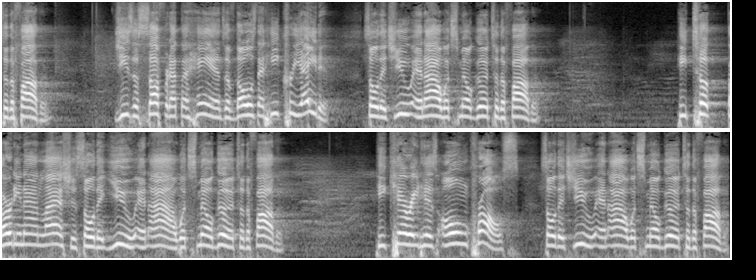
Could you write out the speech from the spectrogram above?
to the Father. Jesus suffered at the hands of those that he created so that you and I would smell good to the Father. He took 39 lashes so that you and I would smell good to the Father. He carried his own cross so that you and I would smell good to the Father.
